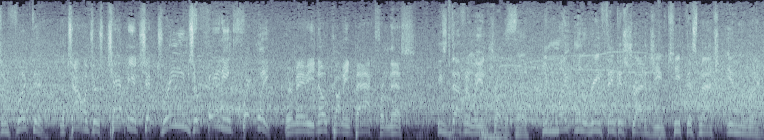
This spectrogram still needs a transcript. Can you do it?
damage inflicted. The challenger's championship dreams are fading quickly. There may be no coming back from this. He's definitely in trouble, Cole. He might want to rethink his strategy and keep this match in the ring.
